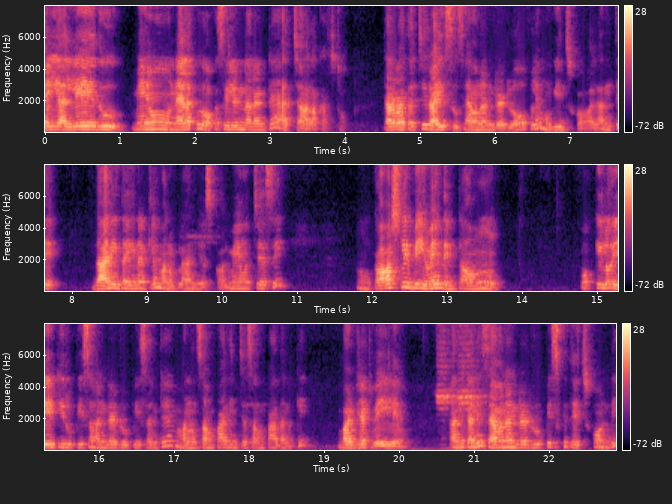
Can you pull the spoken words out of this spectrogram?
వెయ్యాలి లేదు మేము నెలకు ఒక సిలిండర్ అంటే అది చాలా కష్టం. తర్వాత వచ్చి రైస్ సెవెన్ హండ్రెడ్ లోపలే ముగించుకోవాలి అంతే. దానికి తగినట్లే మనం ప్లాన్ చేసుకోవాలి. మేము వచ్చేసి కాస్ట్లీ బియ్యమే తింటాము. ఒక kilo eighty rupees hundred rupees అంటే మనం సంపాదించే సంపాదనకి బడ్జెట్ వేయలేము. అందుకని సెవెన్ హండ్రెడ్ రూపీస్కి తెచ్చుకోండి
